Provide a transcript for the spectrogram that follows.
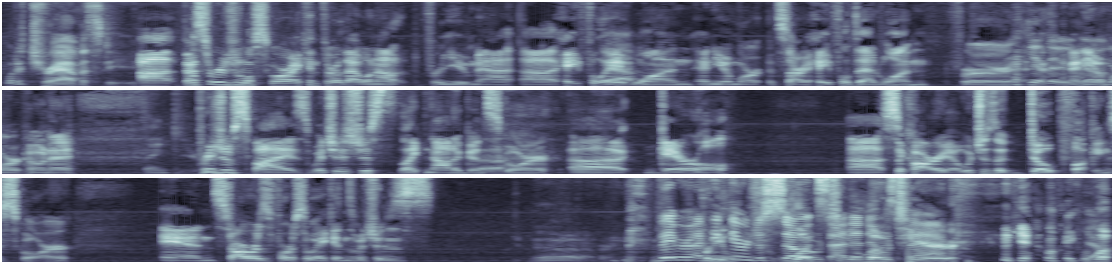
What a travesty. Uh, best original score, I can throw that one out for you, Matt. Uh, Hateful Eight Yeah. won. Ennio Mor- sorry, Hateful Dead one for Yeah, there you Ennio go. Morricone. Thank you. Bridge of Spies, which is just like not a good score. Uh, Garrel, uh, Sicario, which is a dope fucking score, and Star Wars: Force Awakens, which is Uh, whatever. They were. I think they were just so low excited. T- low it was tier. back. yeah, like Yeah, low,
